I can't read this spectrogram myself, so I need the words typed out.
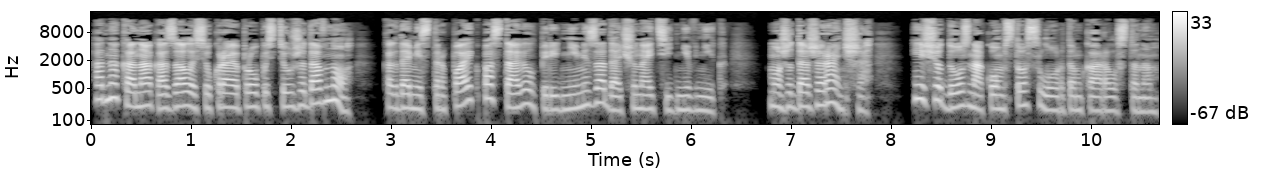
Однако она оказалась у края пропасти уже давно, когда мистер Пайк поставил перед ними задачу найти дневник. Может, даже раньше, еще до знакомства с лордом Карлстоном.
